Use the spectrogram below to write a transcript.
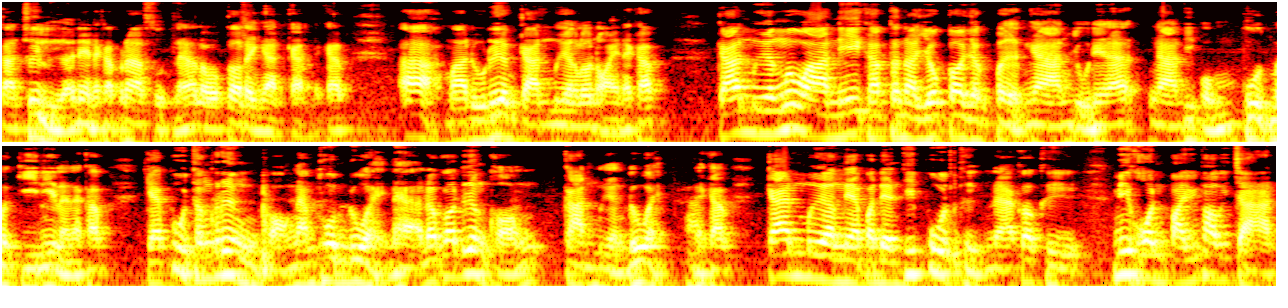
การช่วยเหลือเนี่ยนะครับล่าสุดนะเราก็รายงานกันนะครับมาดูเรื่องการเมืองเราหน่อยนะครับ การเมืองเมื่อวานนี้ครับทนายกก็ยังเปิดงานอยู่เนี่ยนะงานที่ผมพูดเมื่อกี้นี่แหละนะครับ แกพูดทั้งเรื่องของน้ำท่วมด้วยนะฮะแล้วก็เรื่องของการเมืองด้วยนะครับ การเมืองเนี่ยประเด็นที่พูดถึงนะก็คือมีคนไปวิพากษ์วิจารณ์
